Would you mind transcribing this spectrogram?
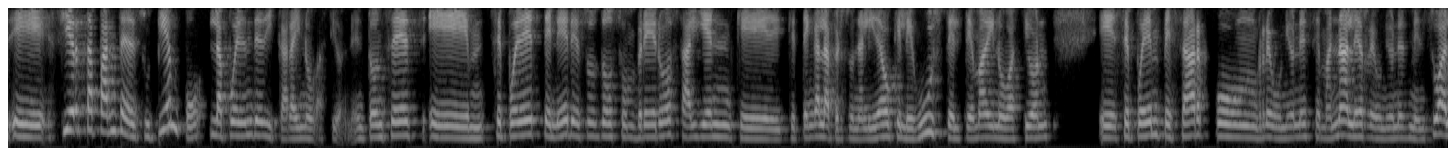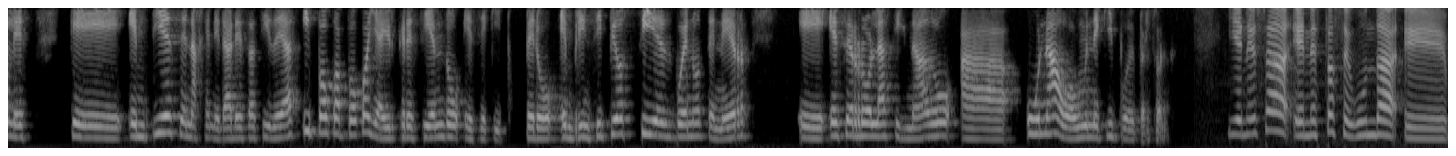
eh, cierta parte de su tiempo la pueden dedicar a innovación. Entonces, em, se puede tener esos dos sombreros, alguien que, tenga la personalidad o que le guste el tema de innovación. Eh, se puede empezar con reuniones semanales, reuniones mensuales, que empiecen a generar esas ideas y poco a poco ya ir creciendo ese equipo. Pero en principio sí es bueno tener eh, ese rol asignado a una o a un equipo de personas. Y en, esa, en esta segunda eh,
